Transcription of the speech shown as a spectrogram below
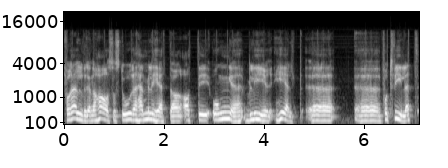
Foreldrene har så store hemmeligheter at de unge blir helt eh, eh, fortvilet.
